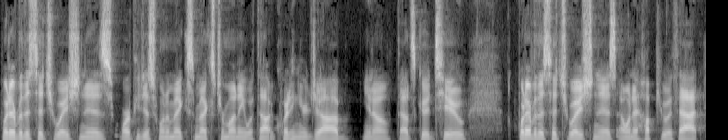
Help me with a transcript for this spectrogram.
whatever the situation is. Or if you just want to make some extra money without quitting your job, you know, that's good too. Whatever the situation is, I want to help you with that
